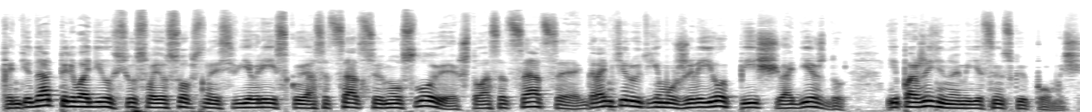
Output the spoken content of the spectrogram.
Кандидат переводил всю свою собственность в еврейскую ассоциацию на условие, что ассоциация гарантирует ему жилье, пищу, одежду и пожизненную медицинскую помощь.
